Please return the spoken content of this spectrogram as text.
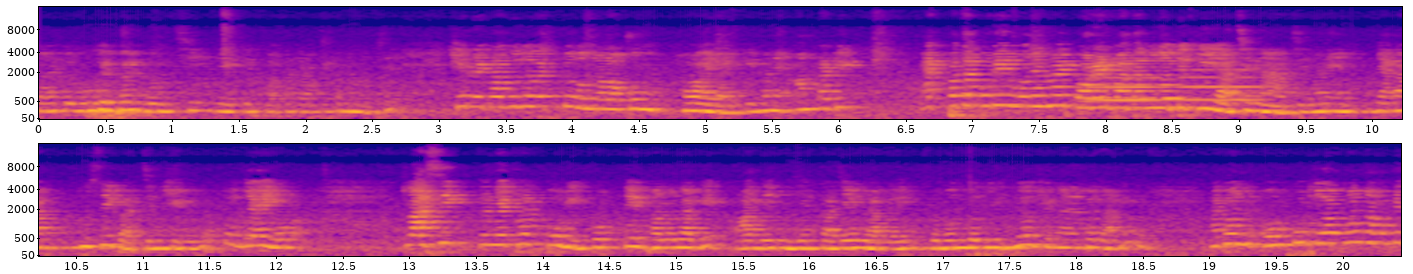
নয় তবু এবার বলছি যেহেতু কথাটা এখানে হচ্ছে, সে লেখাগুলো একটু অন্যরকম হয় আর কি। মানে আমরা ঠিক এক পাতা করেই মনে হয় পরের পাতাগুলোতে কি আছে, না আছে। মানে যারা বুঝতেই পারছেন সেগুলো, তো যাই হোক। ক্লাসিক লেখা পড়ি, পড়তে ভালো লাগে, আগে নিজের কাজেও লাগাই প্রবন্ধ লিখলেও সেখানে তো লাগে। এখন অঙ্কুর যখন আমাকে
